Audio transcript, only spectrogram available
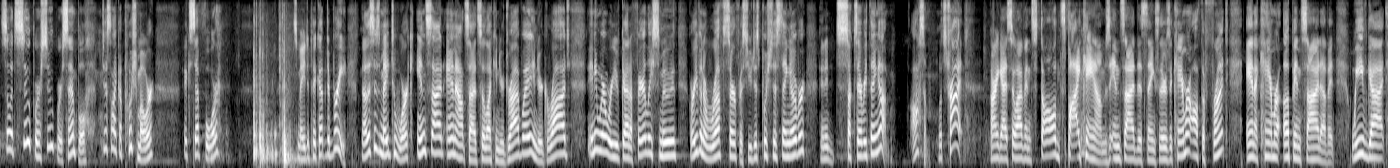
So it's super, super simple, just like a push mower, except for it's made to pick up debris. Now this is made to work inside and outside. So like in your driveway, in your garage, anywhere where you've got a fairly smooth or even a rough surface, you just push this thing over and it sucks everything up. Awesome, let's try it. All right guys, so I've installed spy cams inside this thing. So there's a camera off the front and a camera up inside of it. We've got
